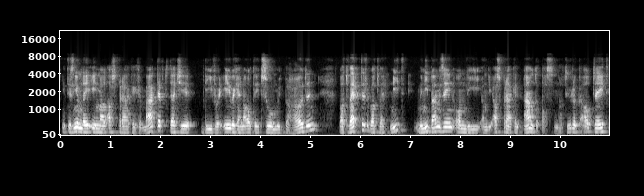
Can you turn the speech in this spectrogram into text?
Het is niet omdat je eenmaal afspraken gemaakt hebt dat je die voor eeuwig en altijd zo moet behouden. Wat werkt er, wat werkt niet? Je moet niet bang zijn om die, om die afspraken aan te passen. Natuurlijk altijd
